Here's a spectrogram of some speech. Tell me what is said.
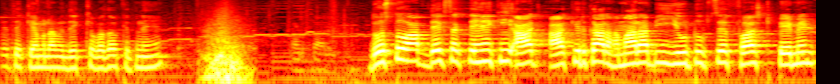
ऐसे कैमरा में देख के बताओ कितने हैं। दोस्तों, आप देख सकते हैं कि आज आखिरकार हमारा भी यूट्यूब से फ़र्स्ट पेमेंट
